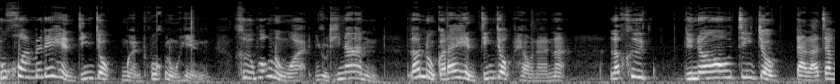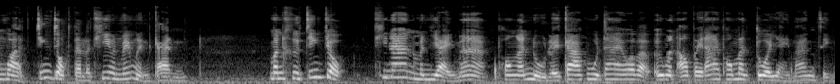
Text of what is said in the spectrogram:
ทุกคนไม่ได้เห็นจิ้งจกเหมือนพวกหนูเห็น คือพวกหนูอะอยู่ที่นั่น แล้วหนูก็ได้เห็นจิ้งจกแถวนั้นอะแล้วคือ you know จิ้งจกแต่ละจังหวัดจิ้งจกแต่ละที่มันไม่เหมือนกัน มันคือจิ้งจกที่นั่นมันใหญ่มาก เพราะงั้นหนูเลยกล้าพูดได้ว่าแบบเออมันเอาไปได้ เพราะมันตัวใหญ่มากจริง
